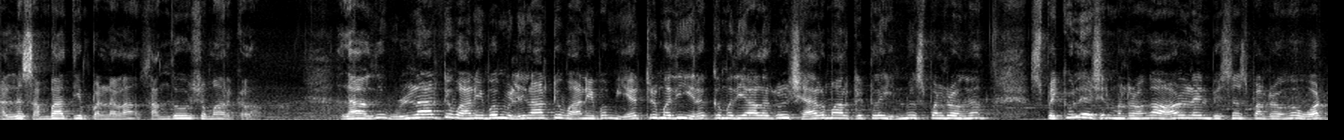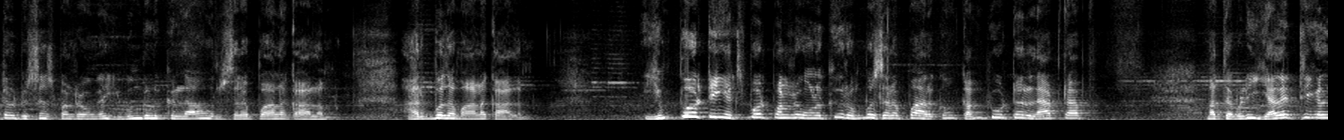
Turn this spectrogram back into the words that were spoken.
நல்ல சம்பாத்தியம் பண்ணலாம் சந்தோஷமாக இருக்கலாம். அதாவது உள்நாட்டு வாணிபம் வெளிநாட்டு வாணிபம் ஏற்றுமதி இறக்குமதியாளர்கள் ஷேர் மார்க்கெட்டில் இன்வெஸ்ட் பண்ணுறவங்க ஸ்பெக்குலேஷன் பண்ணுறவங்க ஆன்லைன் பிஸ்னஸ் பண்ணுறவங்க ஹோட்டல் பிஸ்னஸ் பண்ணுறவங்க இவங்களுக்கெல்லாம் ஒரு சிறப்பான காலம் அற்புதமான காலம். இம்போர்ட்டிங் எக்ஸ்போர்ட் பண்ணுறவங்களுக்கு ரொம்ப சிறப்பாக இருக்கும். கம்ப்யூட்டர் லேப்டாப் மற்றபடி electrical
